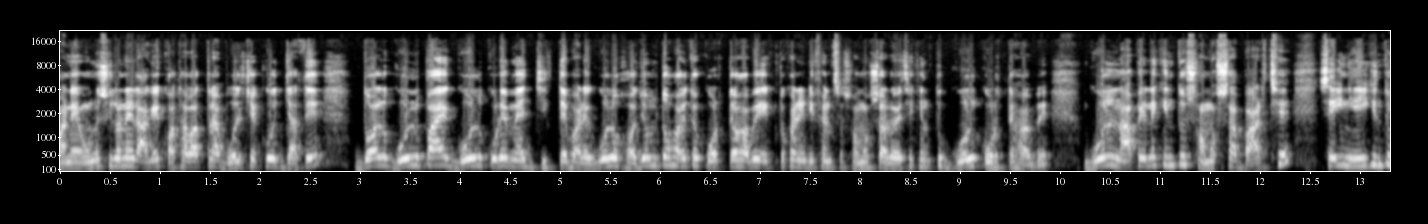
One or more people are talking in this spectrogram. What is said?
মানে অনুশীলনের আগে কথাবার্তা বলছে কোচ যাতে দল গোল পায়, গোল করে ম্যাচ জিততে পারে। গোল হজম তো হয়তো করতে হবে, একটুখানি ডিফেন্সের সমস্যা রয়েছে, কিন্তু গোল করতে হবে। গোল না পেলে কিন্তু সমস্যা বাড়ছে। সেই নিয়েই কিন্তু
